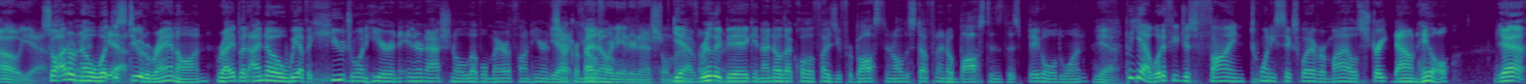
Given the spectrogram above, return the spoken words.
Oh yeah. So I don't know what this dude ran on, right? But I know we have a huge one here, an international level marathon here in yeah, Sacramento. California International. yeah, really right? big, and I know that qualifies you for Boston and all this stuff. And I know Boston's this big old one. Yeah, But yeah, what if you just find twenty six whatever miles straight downhill? yeah.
